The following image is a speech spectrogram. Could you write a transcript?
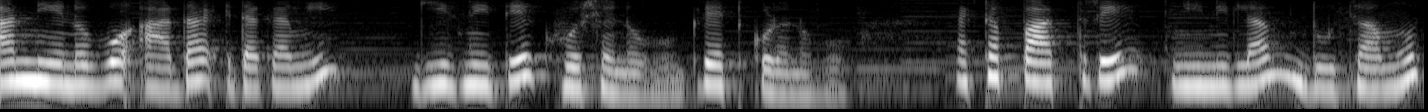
আর নিয়ে নেব আদা, এটাকে আমি ঘিজনিতে ঘষে নেব, গ্রেট করে নেব। একটা পাত্রে নিয়ে নিলাম দু চামচ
